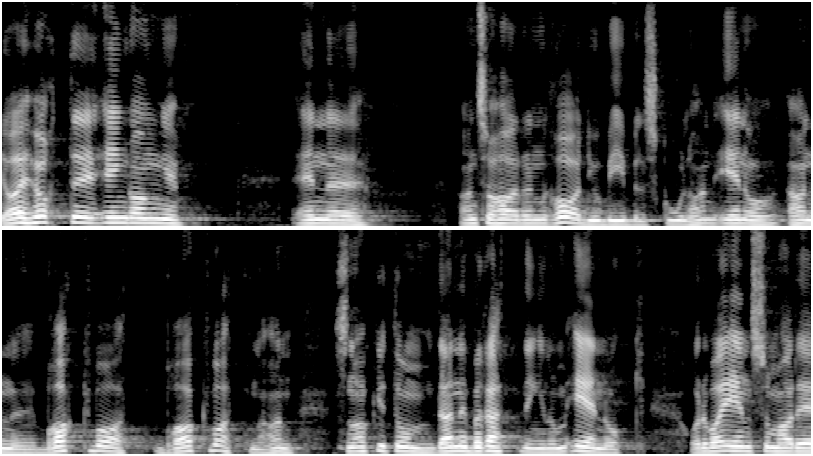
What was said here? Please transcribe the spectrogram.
Ja, jeg hørte en gang en, eh, han som har en radiobibelskole, han, en, han eh, Brakvatn, han snakket om denne beretningen om Enok. Og det var en som hadde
